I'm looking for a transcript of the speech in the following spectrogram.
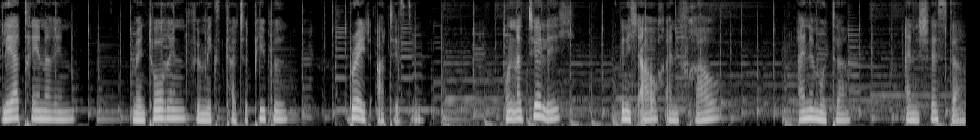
Lehrtrainerin, Mentorin für Mixed Cultured People, Braid Artistin. Und natürlich bin ich auch eine Frau, eine Mutter, eine Schwester,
